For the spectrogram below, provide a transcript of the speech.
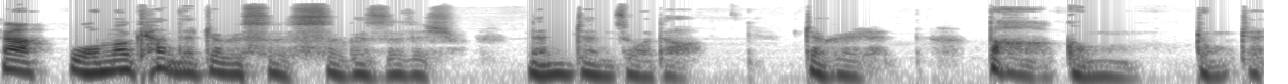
啊，我们看到这个四四个字的时候，能真做到，这个人大功中正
